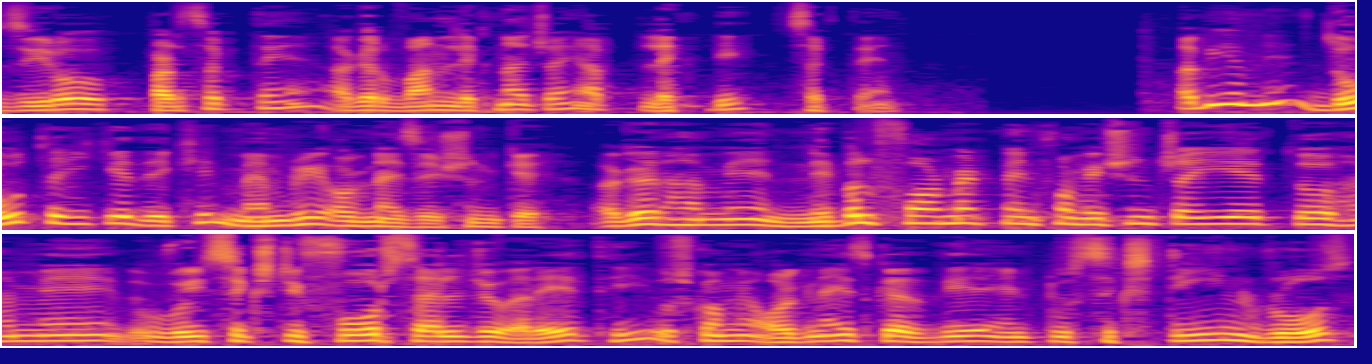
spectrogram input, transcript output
زیرو پڑھ سکتے ہیں۔ اگر ون لکھنا چاہیں آپ لکھ بھی سکتے ہیں۔ ابھی ہم نے دو طریقے دیکھے میموری آرگنائزیشن کے۔ اگر ہمیں نیبل فارمیٹ میں انفارمیشن چاہیے تو ہمیں وہی 64 فور سیل جو ارے تھی، اس کو ہم نے آرگنائز کر دیا into 16 rows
